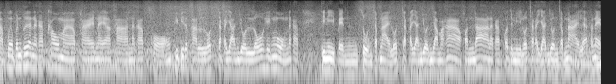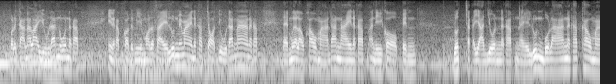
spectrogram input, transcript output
หรับเมื่อเพื่อนๆนะครับ เข้ามาภายในอาคารนะครับ ของพิพิธภัณฑ์รถจักรยานยนต์โลเฮงงงนะครับ ที่นี่เป็นศูนย์จำหน่ายรถจักรยานยนต์ยามาฮ่าฮอนด้านะครับก็จะมีรถจักรยานยนต์จำหน่าย และแผนกบริการอะไรอยู่ด้านนู้นนะครับนี่นะครับก็จะมีมอเตอร์ไซค์รุ่นใหม่ๆนะครับจอดอยู่ด้านหน้านะครับ แต่เมื่อเราเข้ามาด้านในนะครับ อันนี้ก็เป็นรถจักรยานยนต์นะครับในรุ่นโบราณนะครับเข้ามา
